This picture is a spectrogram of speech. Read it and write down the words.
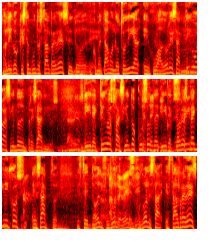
no le digo que este mundo está al revés, eh, lo comentamos el otro día, eh, jugadores activos haciendo de empresarios, directivos haciendo cursos de, técnicos, directores técnicos, exacto. Este, no, el fútbol, revés, el fútbol está, está al revés,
